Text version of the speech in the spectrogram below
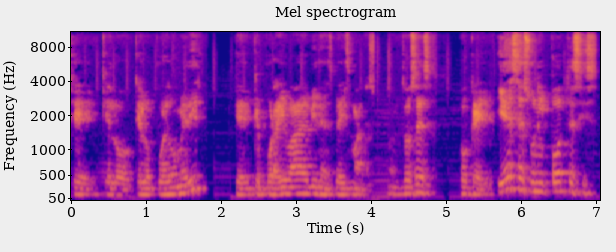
que, que, lo, que lo puedo medir, que, que por ahí va Evidence-Based Management. Entonces, ok, y esa es una hipótesis.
